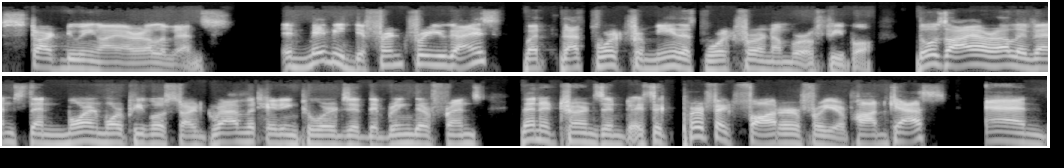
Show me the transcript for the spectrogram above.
start doing IRL events. It may be different for you guys, but that's worked for me. That's worked for a number of people. Those IRL events, then more and more people start gravitating towards it. They bring their friends. Then it turns into it's a perfect fodder for your podcast and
